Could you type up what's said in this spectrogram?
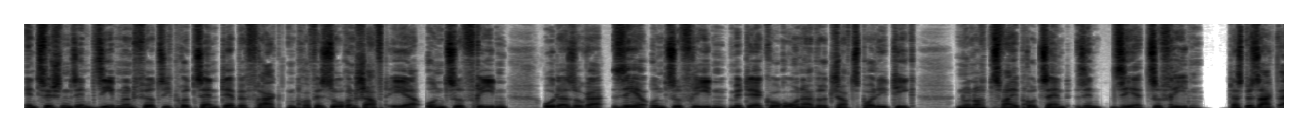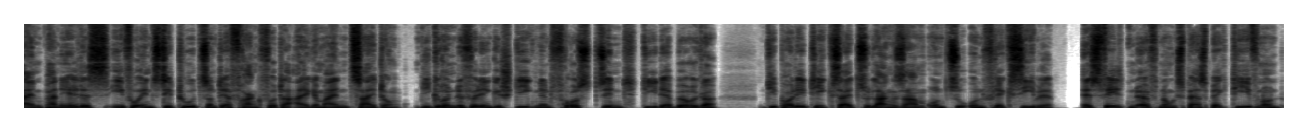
Inzwischen sind 47 Prozent der befragten Professorenschaft eher unzufrieden oder sogar sehr unzufrieden mit der Corona-Wirtschaftspolitik. Nur noch zwei Prozent sind sehr zufrieden. Das besagt ein Panel des IFO-Instituts und der Frankfurter Allgemeinen Zeitung. Die Gründe für den gestiegenen Frust sind die der Bürger. Die Politik sei zu langsam und zu unflexibel. Es fehlten Öffnungsperspektiven und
